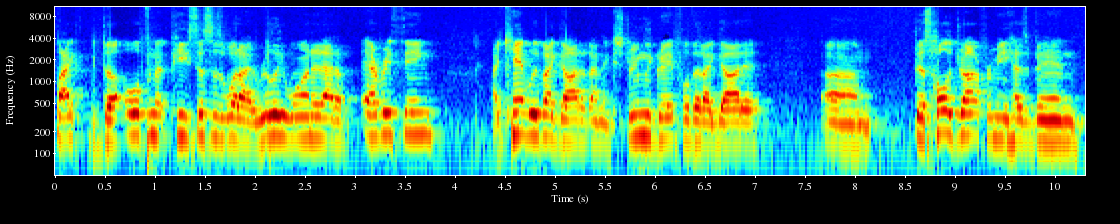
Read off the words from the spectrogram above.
like the ultimate piece. This is what I really wanted out of everything. I can't believe I got it. I'm extremely grateful that I got it. Um, this whole drop for me has been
